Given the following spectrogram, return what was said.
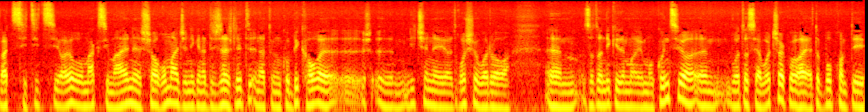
20-30 evrov maksimalne, šao romađe, nekaj na 30 let na tom kubik hore ničene droše vodo, um, zato nekaj imamo kuncijo, um, voto se je očakalo, a je to poprom te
